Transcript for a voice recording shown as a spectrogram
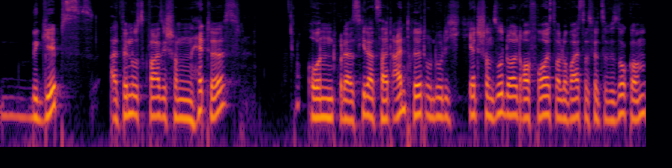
begibst, als wenn du es quasi schon hättest und oder es jederzeit eintritt und du dich jetzt schon so doll drauf freust, weil du weißt, das wird sowieso kommen.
